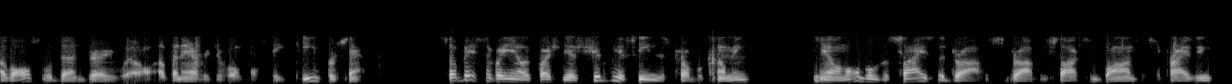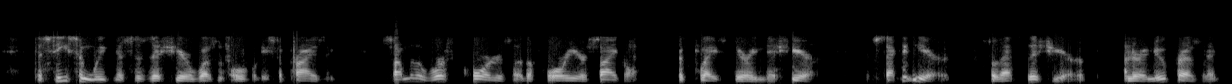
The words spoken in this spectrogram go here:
have also done very well, up an average of almost 18%. So basically, you know, the question is, should we have seen this trouble coming? You know, and although the size of the drops, drop in stocks and bonds is surprising, to see some weaknesses this year wasn't overly surprising. Some of the worst quarters of the four-year cycle took place during this year. The second year, so that's this year, under a new president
